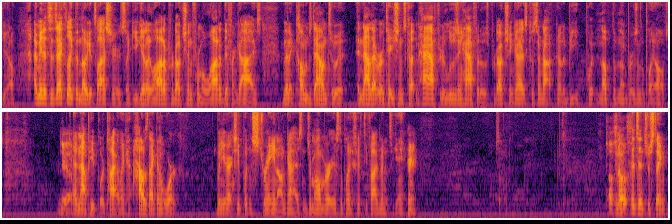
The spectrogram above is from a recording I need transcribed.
Yeah. I mean, it's exactly like the Nuggets last year. It's like you get a lot of production from a lot of different guys, and then it comes down to it. And now that rotation's cut in half, you're losing half of those production guys because they're not going to be putting up the numbers in the playoffs. Yeah. And now people are tired. Like, how's that going to work when you're actually putting strain on guys and Jamal Murray has to play 55 minutes a game? Hmm. So, Tough you know, stuff. it's interesting.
